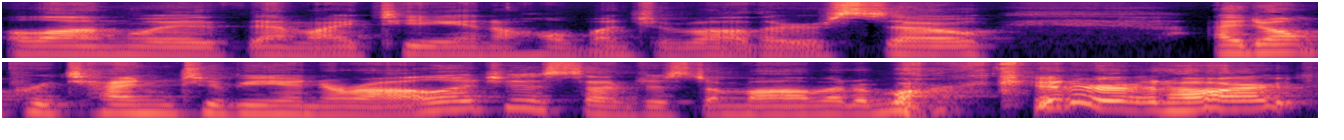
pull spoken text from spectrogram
along with mit and a whole bunch of others. So i don't pretend to be a neurologist. I'm just a mom and a marketer at heart.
